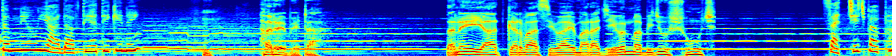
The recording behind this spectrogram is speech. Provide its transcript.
તમને હું યાદ આવતી હતી કે નહીં અરે બેટા તને યાદ કરવા સિવાય મારા જીવનમાં બીજું શું છે સાચે જ બાપુ?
